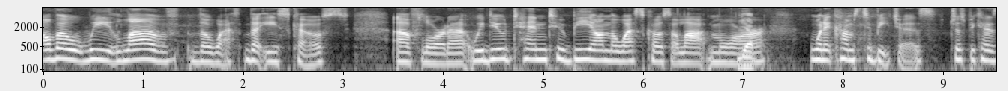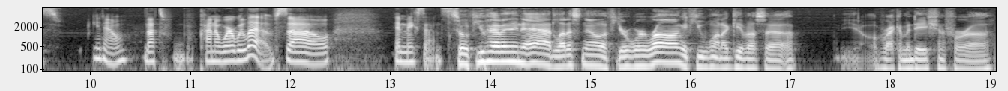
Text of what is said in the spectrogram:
although we love the west, the East Coast of Florida, we do tend to be on the West Coast a lot more Yep. when it comes to beaches, just because you know that's kind of where we live. So it makes sense. So if you have anything to add, let us know. If you're we're wrong, if you want to give us a you know a recommendation for a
